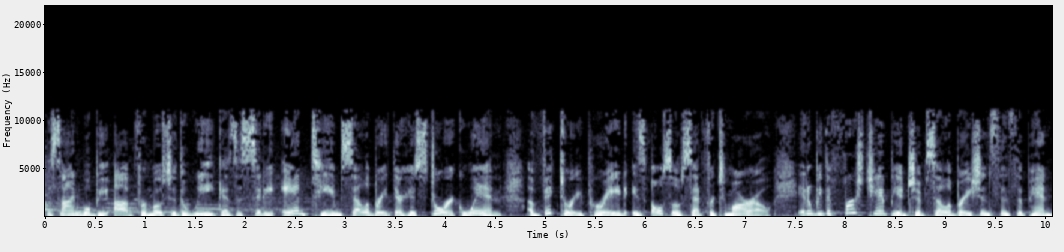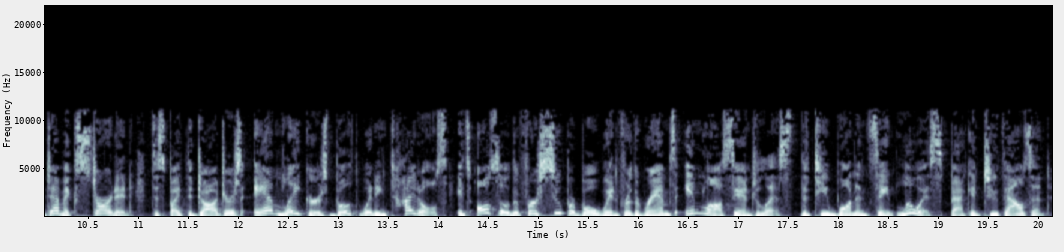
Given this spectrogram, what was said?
The sign will be up for most of the week as the city and team celebrate their historic win. A victory parade is also set for tomorrow. It'll be the first championship celebration since the pandemic started, despite the Dodgers and Lakers both winning titles. It's also the first Super Bowl win for the Rams in Los Angeles. The team won in St. Louis back in 2000.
